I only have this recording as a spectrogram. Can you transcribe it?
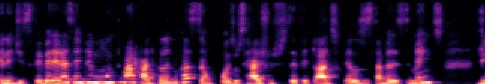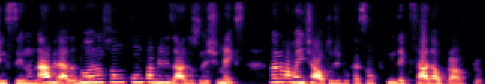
Ele disse: fevereiro é sempre muito marcado pela educação, pois os reajustes efetuados pelos estabelecimentos de ensino na virada do ano são contabilizados neste mês. Normalmente, a auto de educação fica indexada ao próprio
